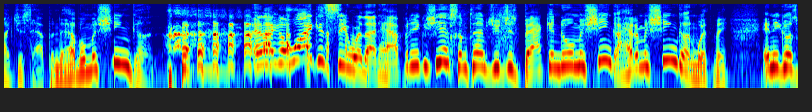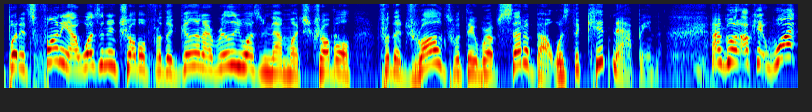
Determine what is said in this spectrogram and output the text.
I just happen to have a machine gun." and I go, "Well, I can see where that happened." He goes, "Yeah, sometimes you just back into a machine gun. I had a machine gun with me." And he goes, "But it's funny. I wasn't in trouble for the gun. I really wasn't in that much trouble for the drugs. What they were upset about was the kidnapping." I'm going, "Okay, what?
